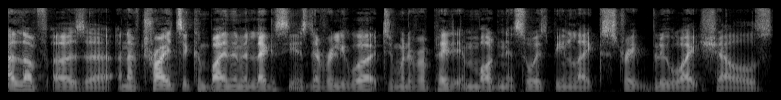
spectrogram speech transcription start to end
I love Urza, and I've tried to combine them in Legacy. It's never really worked. And whenever I played it in Modern, it's always been like straight blue white shells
